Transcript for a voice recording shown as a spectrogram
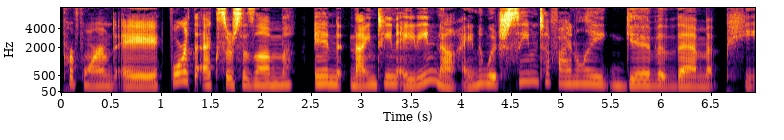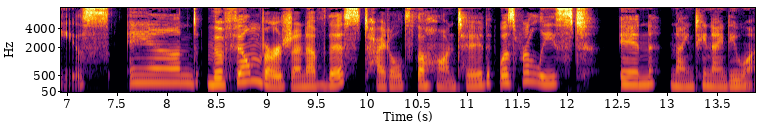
performed a fourth exorcism in 1989 which seemed to finally give them peace and the film version of this titled The Haunted was released in 1991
